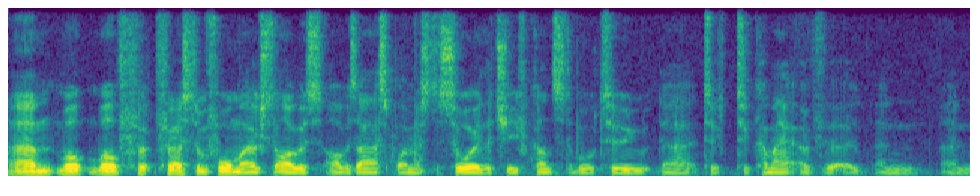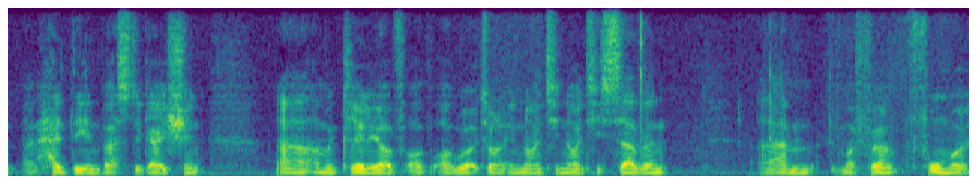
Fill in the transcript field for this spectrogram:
Um, well, well. F- first and foremost, I was I was asked by Mr. Sawyer, the chief constable, to uh, to, to come out of the, and, and and head the investigation. Uh, I mean, clearly, I've, I've I worked on it in 1997. Um, my former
